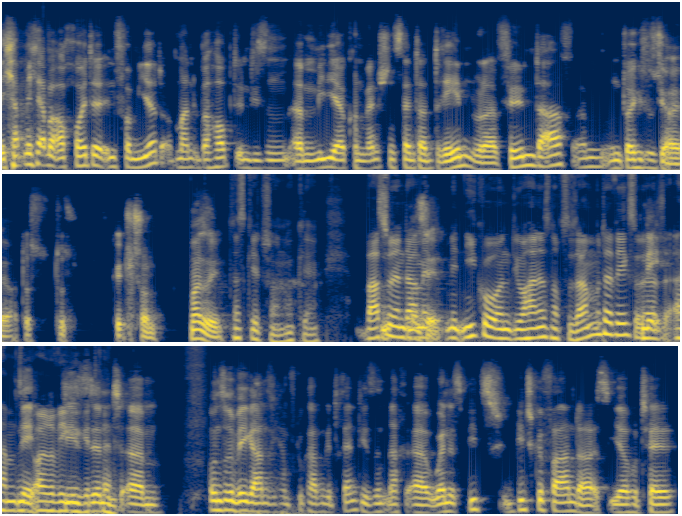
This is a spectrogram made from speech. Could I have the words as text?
Ich habe mich aber auch heute informiert, ob man überhaupt in diesem ähm, Media Convention Center drehen oder filmen darf. Ähm, und da hieß es, ja, ja, das, das geht schon. Mal sehen. Das geht schon, okay. Warst du denn da mit, mit Nico und Johannes noch zusammen unterwegs oder haben sie eure Wege die getrennt? sind, ähm, unsere Wege haben sich am Flughafen getrennt. Die sind nach äh, Venice Beach, Beach gefahren, da ist ihr Hotel.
